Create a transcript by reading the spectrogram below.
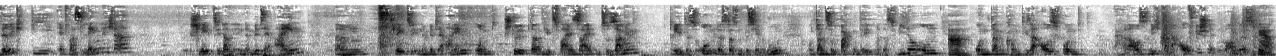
wirkt die etwas länglicher, schlägt sie dann in der Mitte ein, ähm, schlägt sie in der Mitte ein und stülpt dann die zwei Seiten zusammen, dreht es um, lässt das ein bisschen ruhen und dann zum Backen dreht man das wieder um ah. und dann kommt dieser Ausbund heraus nicht, weil er aufgeschnitten worden ist, ja.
